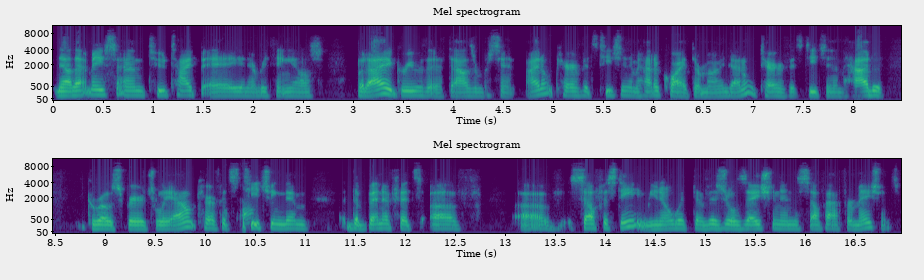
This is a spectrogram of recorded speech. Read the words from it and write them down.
Now, that may sound too type A and everything else, but I agree with it a thousand percent. I don't care if it's teaching them how to quiet their mind. I don't care if it's teaching them how to grow spiritually. I don't care if it's teaching them the benefits of of self esteem, you know, with the visualization and the self affirmations.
